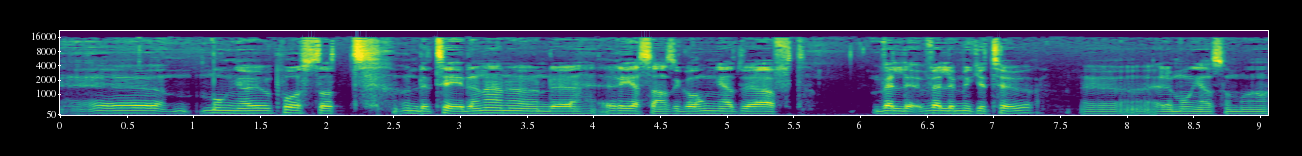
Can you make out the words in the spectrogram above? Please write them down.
eh, Många har ju påstått under tiden här nu under resans gång att vi har haft väldigt, väldigt mycket tur. Eh, är det många som har,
